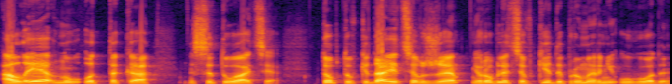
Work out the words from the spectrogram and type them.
Але, ну, от така ситуація. Тобто вкидається вже, робляться вкиди про мирні угоди.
